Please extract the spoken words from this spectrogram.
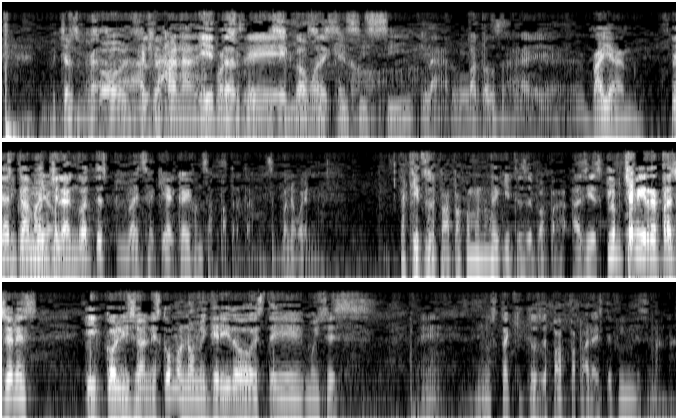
echar su pozol, Ah, sus claro, empanaditas, eh, sí, ¿cómo sí, de sí, que sí, no? sí, claro. Para todos, ay. Vayan. Ya al 5 de están muy chilangotes, pues váyanse aquí al Callejón Zapata también, se pone bueno. Taquitos de papa, ¿cómo no? Taquitos de papá, así es. Club Chevy, reparaciones y colisiones. ¿Cómo no, mi querido este Moisés? Eh, unos taquitos de papa para este fin de semana.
